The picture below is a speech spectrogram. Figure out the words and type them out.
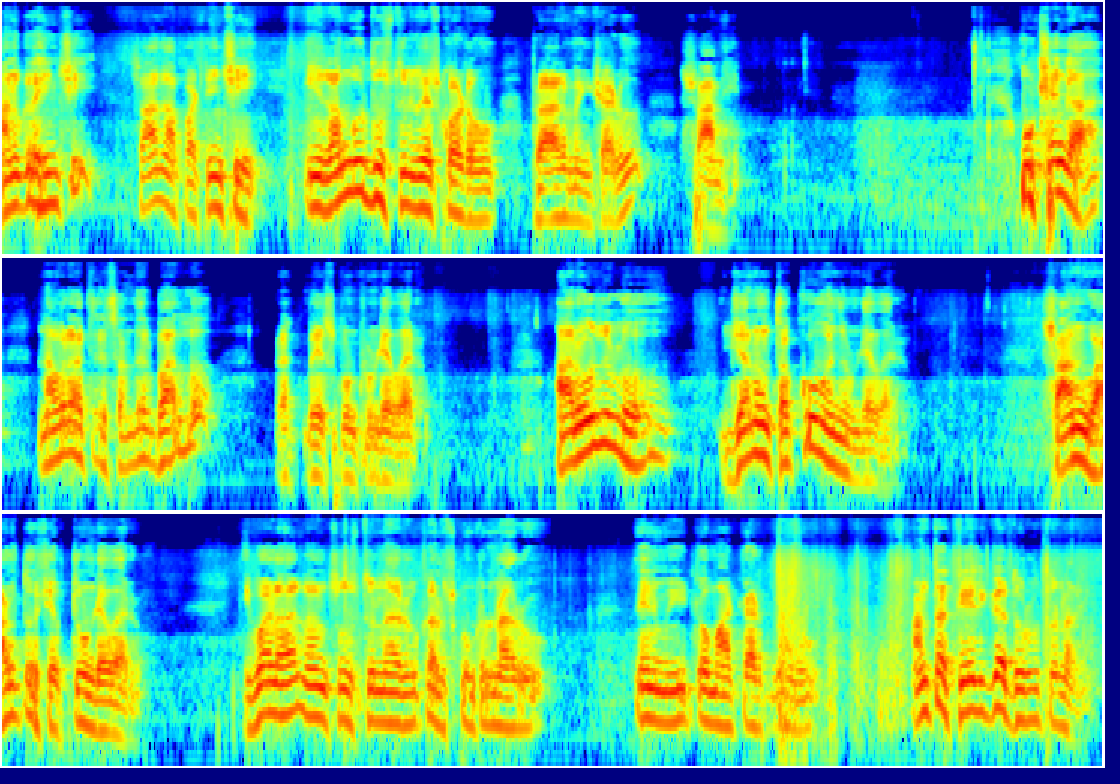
అనుగ్రహించి స్వామి అప్పటి నుంచి ఈ రంగు దుస్తులు వేసుకోవడం ప్రారంభించాడు స్వామి. ముఖ్యంగా నవరాత్రి సందర్భాల్లో వేసుకుంటుండేవారు. ఆ రోజుల్లో జనం తక్కువ మంది ఉండేవారు. స్వామి వాళ్ళతో చెప్తూ ఉండేవారు. ఇవాళ నన్ను చూస్తున్నారు కలుసుకుంటున్నారు నేను మీతో మాట్లాడుతున్నాను. అంత తేలిగ్గా దొరుకుతున్నారు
